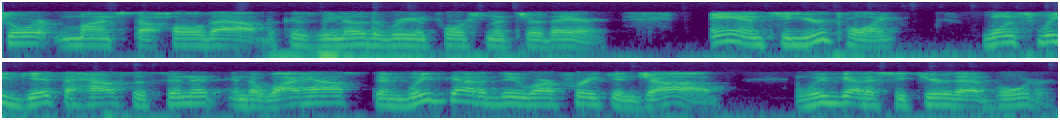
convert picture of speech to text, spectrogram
short months to hold out because we know the reinforcements are there. And to your point, once we get the House, the Senate, and the White House, then we've got to do our freaking job, and we've got to secure that border.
